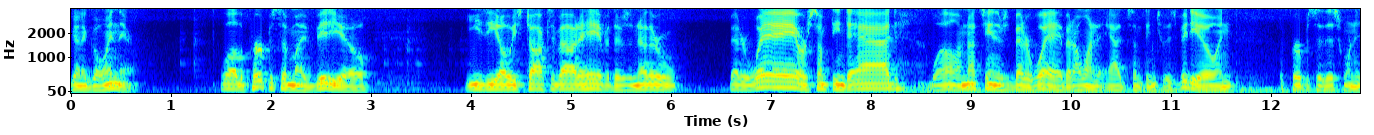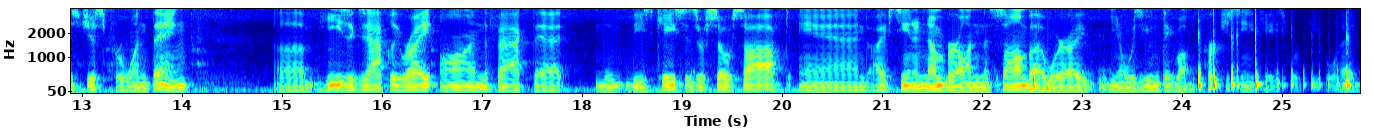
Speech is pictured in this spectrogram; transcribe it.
to go in there well, the purpose of my video, Easy always talks about, hey, if there's another better way or something to add, well, I'm not saying there's a better way, but I wanted to add something to his video, and the purpose of this one is just for one thing. Um, he's exactly right on the fact that these cases are so soft, and I've seen a number on the Samba where I, you know, was even thinking about purchasing a case where people had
